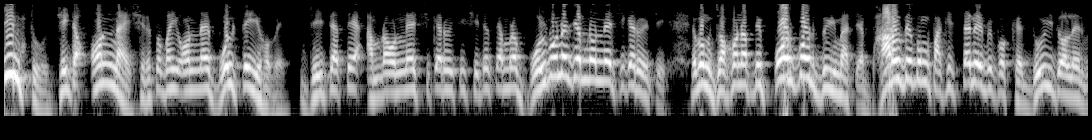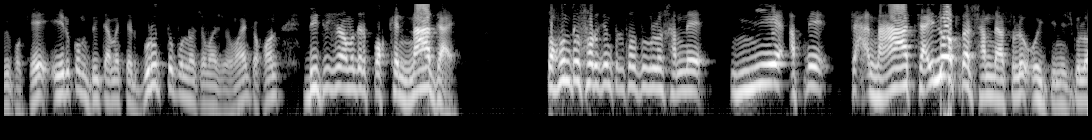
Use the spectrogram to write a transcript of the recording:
কিন্তু যেটা অন্যায়, সেটা তো ভাই অন্যায় বলতেই হবে। যেটাতে আমরা অন্যায়ের শিকার হয়েছি, সেটাতে আমরা বলব না যে আমরা অন্যায়ের শিকার হয়েছি। এবং যখন আপনি পরপর দুই ম্যাচে ভারত এবং পাকিস্তানের বিপক্ষে দুই দলের বিপক্ষে এরকম দুইটা ম্যাচের গুরুত্বপূর্ণ সময় সময় যখন ডিসিশন আমাদের পক্ষে না যায়, তখন তো ষড়যন্ত্র ততগুলো সামনে নিয়ে আপনি না চাইলেও আপনার সামনে আসলে ওই জিনিসগুলো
